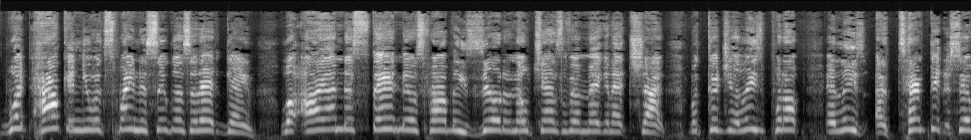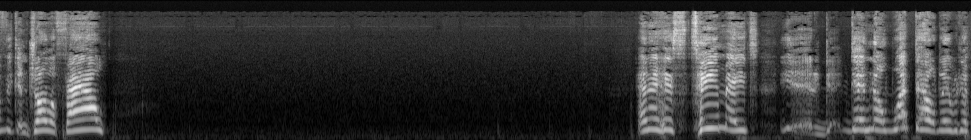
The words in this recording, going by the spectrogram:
what? How can you explain the sequence of that game? Look, I understand there was probably zero to no chance of him making that shot, but could you at least put up, at least attempt it to see if he can draw the foul? And then his teammates didn't know what the hell they were doing.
